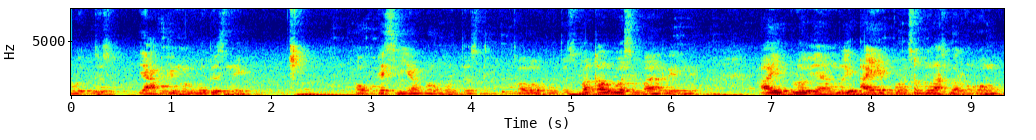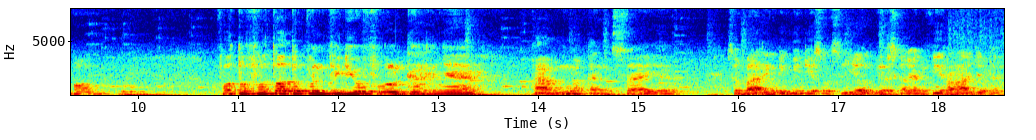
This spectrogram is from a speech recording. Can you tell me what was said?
Putus. Yakin lu putus nih? Oke siap kalau putus nih. Kalau putus bakal gua sebarin nih. Aib lu yang beli iPhone 11 bareng Om. Foto-foto ataupun video vulgarnya kamu akan saya sebarin di media sosial biar sekalian viral aja dah.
